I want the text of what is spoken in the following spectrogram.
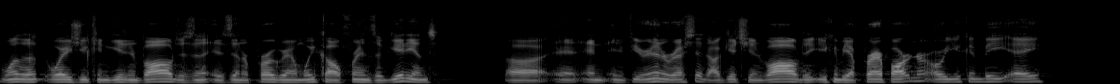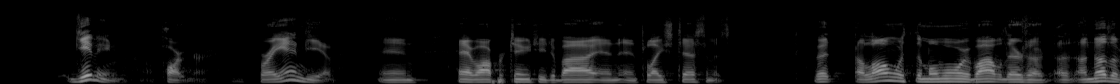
one of the ways you can get involved is in, is in a program we call Friends of Gideons. Uh, and, and, if you're interested, I'll get you involved. You can be a prayer partner or you can be a giving partner. Pray and give and have opportunity to buy and, and place testaments. But along with the Memorial Bible, there's a, a another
